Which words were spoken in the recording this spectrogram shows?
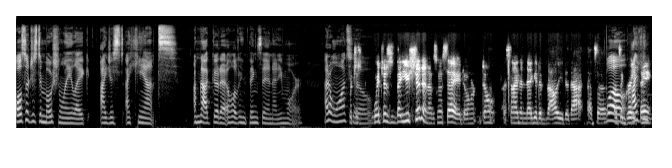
also just emotionally like i just i can't i'm not good at holding things in anymore. I don't want which to. is which is that you shouldn't i was going to say don't don't assign a negative value to that. That's a well, that's a great I thing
